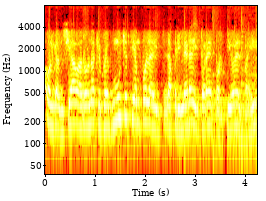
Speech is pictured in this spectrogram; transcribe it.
Olga Lucía Barona, que fue mucho tiempo la, primera editora deportiva del país.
